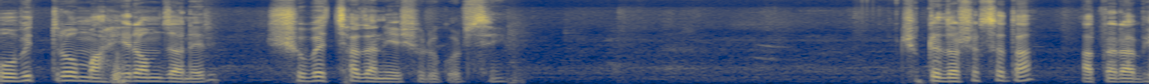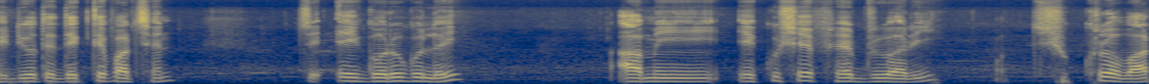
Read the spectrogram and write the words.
পবিত্র মাহে রমজানের শুভেচ্ছা জানিয়ে শুরু করছি। সুপ্রিয় দর্শক শ্রোতা, আপনারা ভিডিওতে দেখতে পাচ্ছেন যে এই গরুগুলোই আমি একুশে ফেব্রুয়ারি, শুক্রবার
